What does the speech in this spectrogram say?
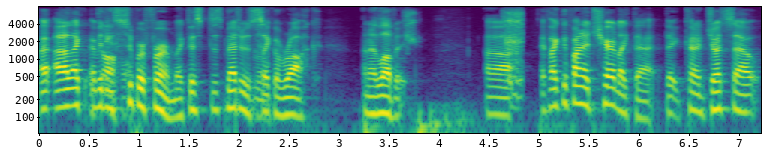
I, I like everything super firm. Like this, this mattress is Yeah. like a rock, and I love it. Uh, if I could find a chair like that that kind of juts out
